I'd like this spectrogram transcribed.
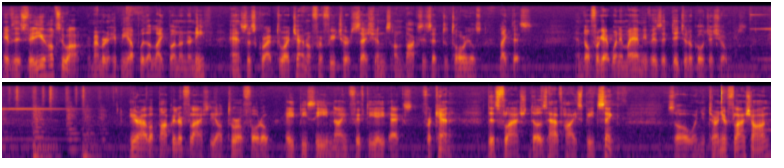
If this video helps you out, remember to hit me up with a like button underneath and subscribe to our channel for future sessions, unboxings, and tutorials like this. And don't forget when in Miami, visit Digital Goja Showrooms. Here I have a popular flash, the Altura Photo APC 958X for Canon. This flash does have high speed sync. So when you turn your flash on,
